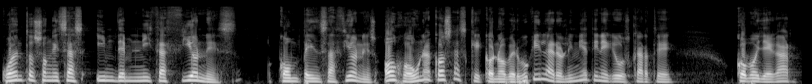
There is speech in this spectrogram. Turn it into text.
¿Cuántos son esas indemnizaciones compensaciones. Ojo, una cosa es que con Overbooking la aerolínea tiene que buscarte cómo llegar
